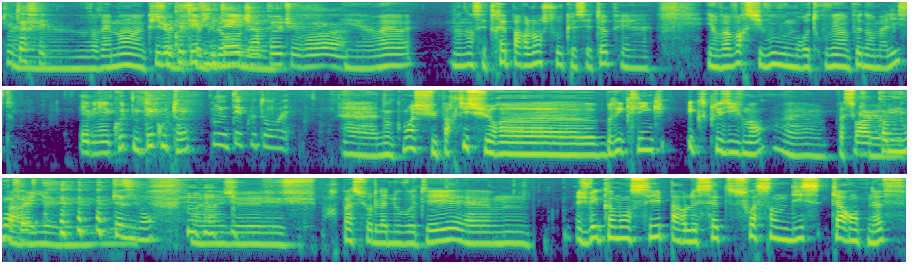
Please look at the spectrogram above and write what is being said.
Tout à fait. Vraiment. que Puis le côté vintage, un peu, tu vois. et ouais, ouais. Non, non, c'est très parlant, je trouve que c'est top. Et, euh, et on va voir si vous, vous me retrouvez un peu dans ma liste. Eh bien, écoute, nous t'écoutons. Nous t'écoutons, ouais. Euh, donc moi, je suis parti sur euh, Bricklink exclusivement. euh, parce Bah, que, comme nous, en euh, Quasiment. voilà, je, je pars pas sur de la nouveauté. Je vais commencer par le set 70-49.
